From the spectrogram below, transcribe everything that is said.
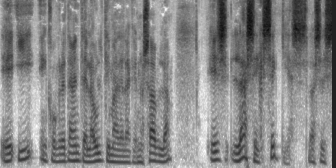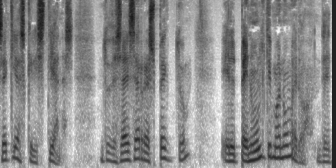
eh, y, concretamente la última de la que nos habla es las exequias, las exequias cristianas. Entonces, a ese respecto, el penúltimo número de,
